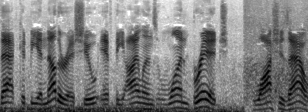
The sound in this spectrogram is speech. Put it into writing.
That could be another issue if the island's one bridge washes out.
